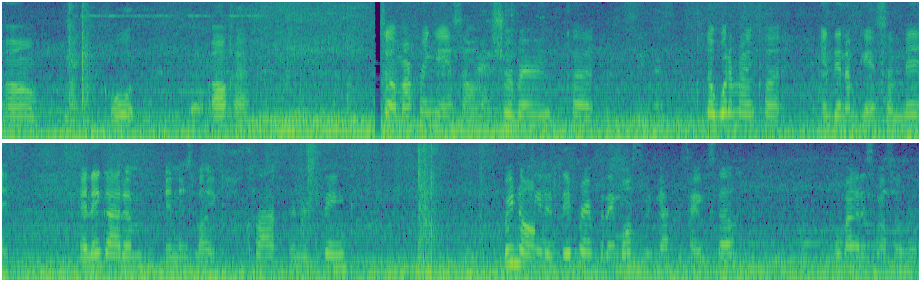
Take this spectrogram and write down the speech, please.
God. Oh, okay. So my friend getting some strawberry cut, the watermelon cut, and then I'm getting some mint. And they got them in this like clock in this thing. You know, it's different, but they mostly got the same stuff. Oh my god, it smells so good.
